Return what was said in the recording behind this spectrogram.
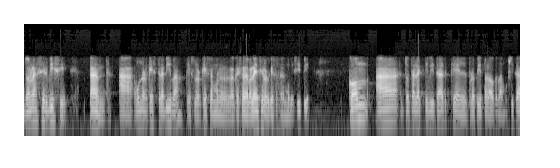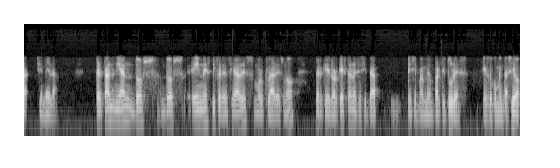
dona servici tant a una orquestra viva, que és l'orquestra de València, l'orquestra del municipi, com a tota l'activitat que el propi Palau de la Música genera. Per tant, n'hi ha dos, dos eines diferenciades molt clares, no? perquè l'orquestra necessita principalment partitures, que és documentació,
